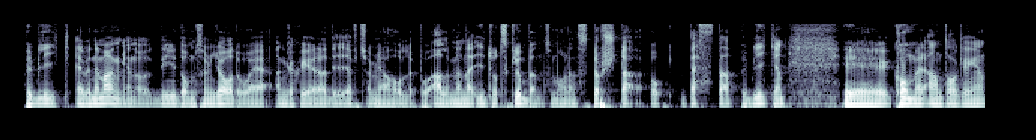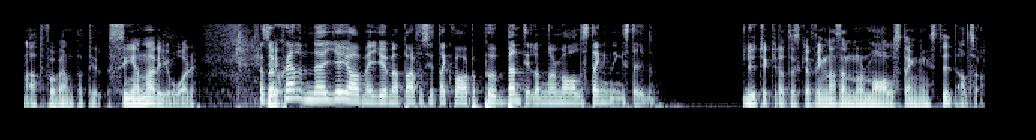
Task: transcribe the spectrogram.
publikevenemangen, och det är ju de som jag då är engagerad i eftersom jag håller på Allmänna Idrottsklubben som har den största och bästa publiken, kommer antagligen att få vänta till senare i år. Alltså själv nöjer jag mig ju med att bara få sitta kvar på puben till en normal stängningstid. Du tycker att det ska finnas en normal stängningstid alltså?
